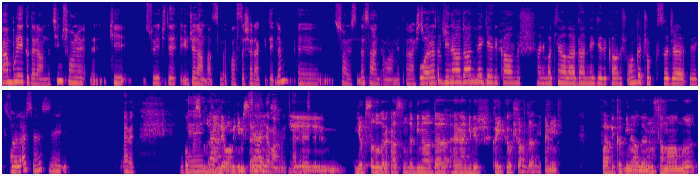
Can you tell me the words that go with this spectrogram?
ben buraya kadar anlatayım. Sonraki süreci de Yücel anlatsın. Böyle paslaşarak gidelim. E, sonrasında sen devam et. Bu arada binadan ne geri kalmış? Hani makinalardan ne geri kalmış? Onu da çok kısaca belki söylerseniz. Evet. O kısmı da ee, ben devam edeyim istersen. Sen devam et. Evet. Ee, yapısal olarak aslında binada herhangi bir kayıp yok şu anda. Yani fabrika binalarının tamamı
